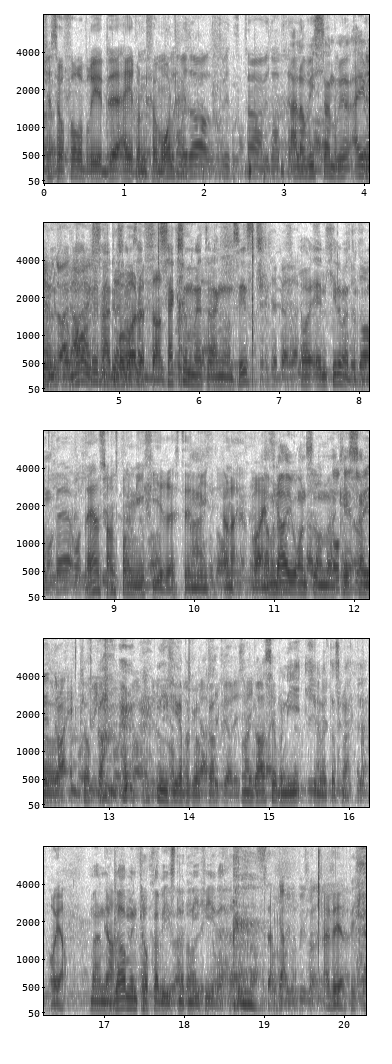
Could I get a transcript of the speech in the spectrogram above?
Kristoffer å bryte ei runde før mål. Eller hvis han bryr ei runde før mål, så er det sånn sett 600 meter lenger enn sist. Og en kilometer før mål. Nei, han sa han sprang 9-4 til 9 Å nei, Ja, men da gjorde han som Kristian og klokka. 9-4 på klokka. Men han ga seg på 9 km smerte. Ja. Men Ja. Garmin-klokka viste nok 9-4. Stemmer. Nei, det hjelper ikke.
